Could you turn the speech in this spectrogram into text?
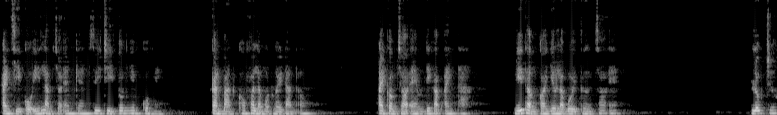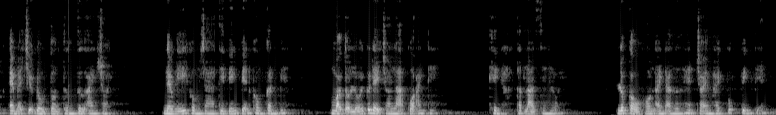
Anh chỉ cố ý làm cho em ghen duy trì tôn nghiêm của mình. Căn bản không phải là một người đàn ông. Anh không cho em đi gặp anh ta. Nghĩ thầm coi như là bồi thường cho em. Lúc trước em đã chịu đủ tổn thương từ anh rồi. Nếu nghĩ không ra thì vĩnh viễn không cần biết. Mọi tội lỗi cứ để cho lạ của anh đi. Kinh à, thật là xin lỗi. Lúc cầu hôn anh đã hứa hẹn cho em hạnh phúc vĩnh viễn.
